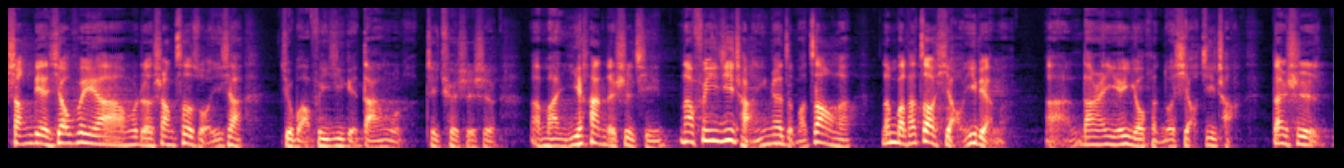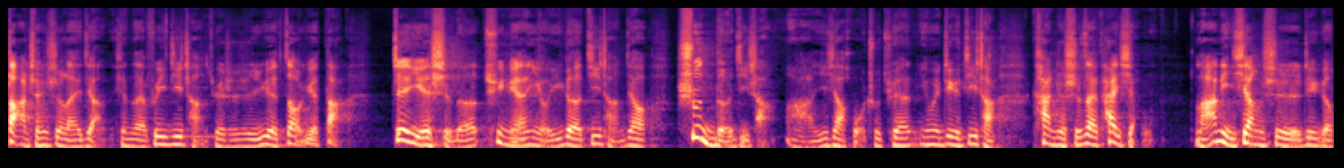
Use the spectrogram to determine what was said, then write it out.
商店消费啊，或者上厕所一下，就把飞机给耽误了。这确实是啊，蛮遗憾的事情。那飞机场应该怎么造呢？能把它造小一点吗？啊，当然也有很多小机场。但是大城市来讲，现在飞机场确实是越造越大，这也使得去年有一个机场叫顺德机场啊，一下火出圈，因为这个机场看着实在太小了，哪里像是这个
